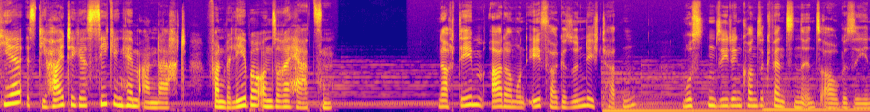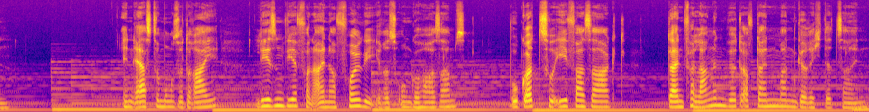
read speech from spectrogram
Hier ist die heutige Seeking Him Andacht von Belebe unsere Herzen. Nachdem Adam und Eva gesündigt hatten, mussten sie den Konsequenzen ins Auge sehen. In 1. Mose 3 lesen wir von einer Folge ihres Ungehorsams, wo Gott zu Eva sagt, Dein Verlangen wird auf deinen Mann gerichtet sein.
